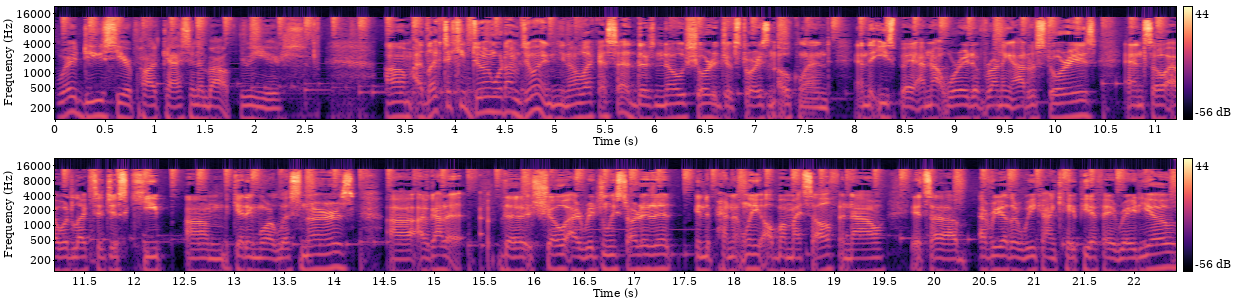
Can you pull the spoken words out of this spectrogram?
Where do you see your podcast in about three years? Um, I'd like to keep doing what I'm doing. You know, like I said, there's no shortage of stories in Oakland and the East Bay. I'm not worried of running out of stories. And so I would like to just keep um, getting more listeners. Uh, I've got a, the show, I originally started it independently all by myself. And now it's uh, every other week on KPFA radio.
